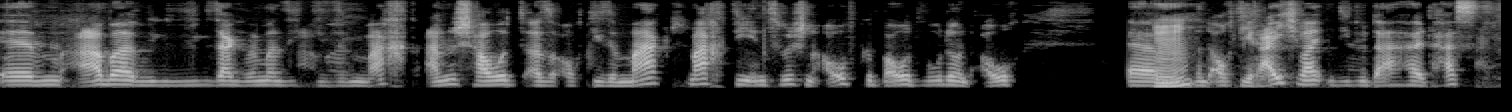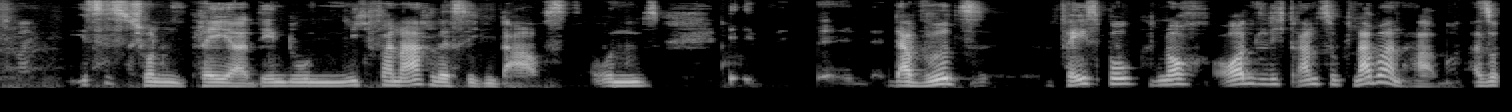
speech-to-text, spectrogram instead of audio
Ähm, aber wie, gesagt, wenn man sich diese Macht anschaut, also auch diese Marktmacht, die inzwischen aufgebaut wurde und auch ähm, mhm. Und auch die Reichweiten, die du da halt hast, ist es schon ein Player, den du nicht vernachlässigen darfst. Und äh, da wird Facebook noch ordentlich dran zu knabbern haben. Also,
